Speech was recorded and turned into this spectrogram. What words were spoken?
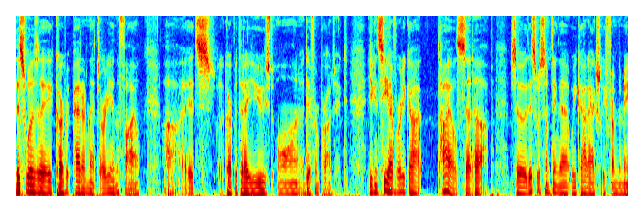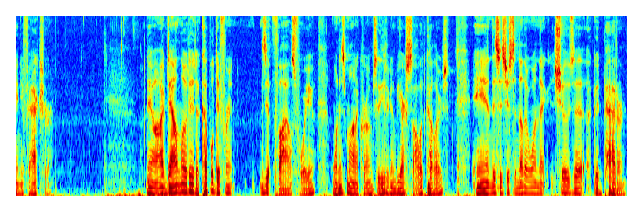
This was a carpet pattern that's already in the file. Uh, it's a carpet that I used on a different project. You can see I've already got tiles set up. So this was something that we got actually from the manufacturer. Now I've downloaded a couple different zip files for you. One is monochrome, so these are going to be our solid colors. And this is just another one that shows a, a good pattern.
